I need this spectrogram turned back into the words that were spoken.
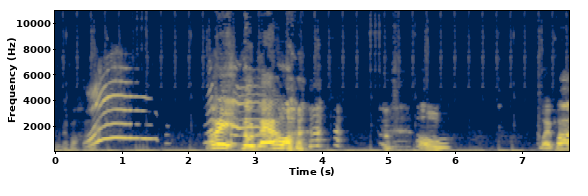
ตกได้เปล่าครับ เฮ้ย หลุดแล้ว โอ้ไหวเปล่า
